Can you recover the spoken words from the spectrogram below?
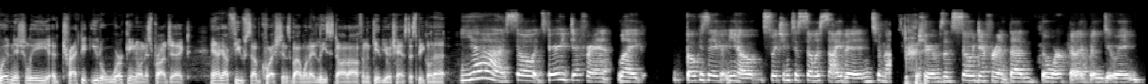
what initially attracted you to working on this project. And I got a few sub questions, but I want to at least start off and give you a chance to speak on that. Yeah, so it's very different. Like focusing, you know, switching to psilocybin to magic mushrooms. it's so different than the work that I've been doing.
